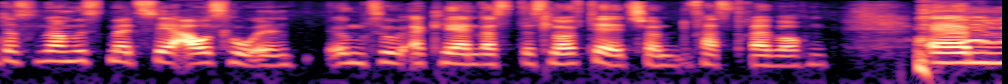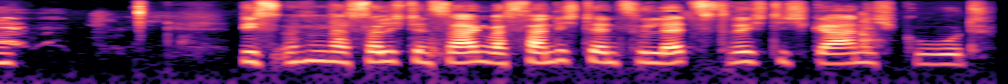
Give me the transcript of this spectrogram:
das man müsste man jetzt sehr ausholen, um zu erklären, was das läuft ja jetzt schon fast drei Wochen. Ähm, wie, was soll ich denn sagen? Was fand ich denn zuletzt richtig gar nicht gut?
